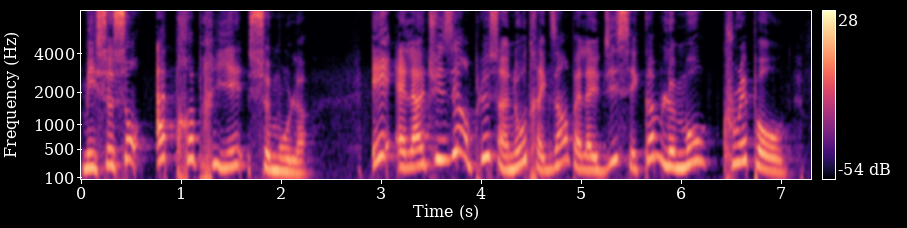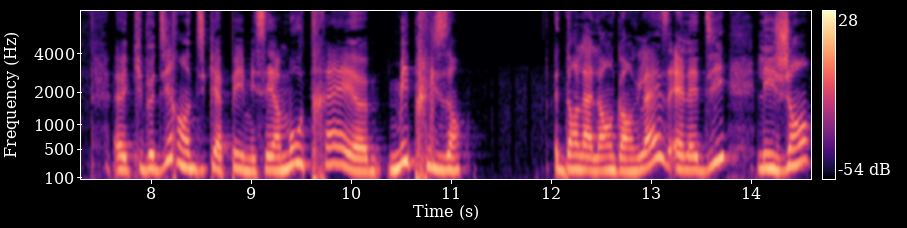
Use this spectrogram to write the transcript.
mais ils se sont appropriés ce mot-là. Et elle a utilisé en plus un autre exemple. Elle a dit c'est comme le mot crippled, euh, qui veut dire handicapé, mais c'est un mot très euh, méprisant dans la langue anglaise, elle a dit les gens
